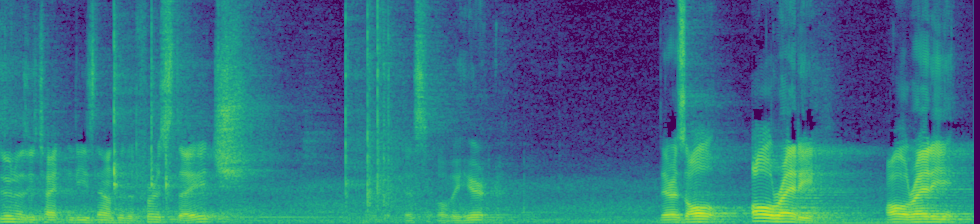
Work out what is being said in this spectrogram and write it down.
soon as you tighten these down to the first stage, this over here, there's all already, already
